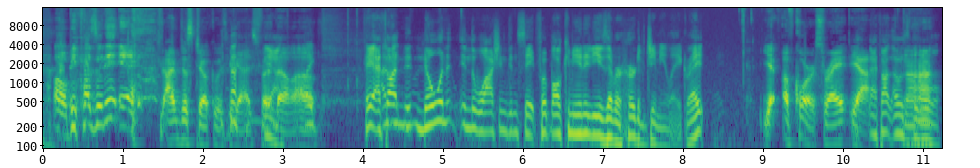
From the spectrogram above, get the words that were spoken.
Oh, because it is. I'm just joking with you guys, but Yeah. no. Uh, Like, Hey, I, thought mean- no one in the Washington State football community has ever heard of Jimmy Lake, right? yeah, of course, right? Yeah. I thought that was the Uh-huh. rule.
